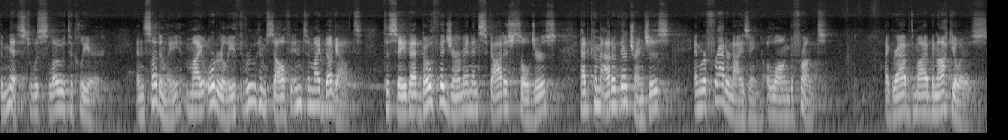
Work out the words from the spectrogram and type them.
The mist was slow to clear, and suddenly my orderly threw himself into my dugout to say that both the German and Scottish soldiers had come out of their trenches and were fraternizing along the front. I grabbed my binoculars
